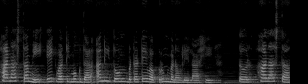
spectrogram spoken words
हा नाश्ता मी एक वाटी मूग डाळ आणि दोन बटाटे वापरून बनवलेला आहे. तर हा नाश्ता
